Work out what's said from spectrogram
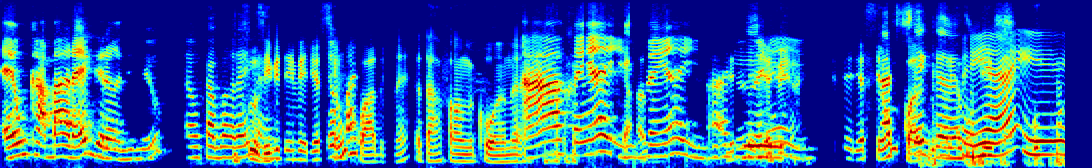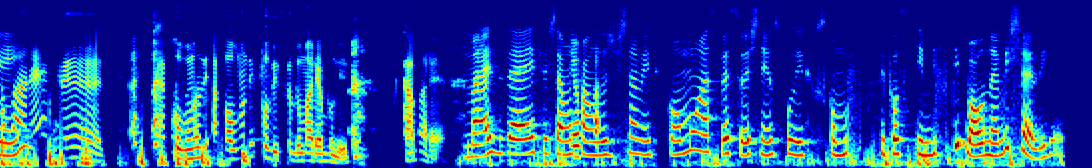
é um cabaré grande, viu? É um cabaré Inclusive, grande. deveria ser eu um quadro, né? Eu tava falando com a Ana. Ah, vem aí, vem aí. Ai, vem aí. Deveria ser tá um quadro. Chegando. Vem aí. O cabaré grande. É a coluna, de, a coluna de política do Maria Bonita cabaré. Mas é, vocês estavam eu... falando justamente como as pessoas têm os políticos como se fosse time de futebol, né, Michele?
